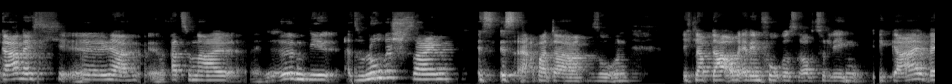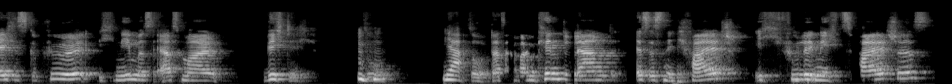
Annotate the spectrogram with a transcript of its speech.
gar nicht äh, ja, rational irgendwie, also logisch sein. Es ist aber da so. Und ich glaube, da auch eher den Fokus drauf zu legen. Egal welches Gefühl, ich nehme es erstmal wichtig. So. Mhm. Ja. So, dass aber ein Kind lernt, es ist nicht falsch, ich fühle mhm. nichts Falsches,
